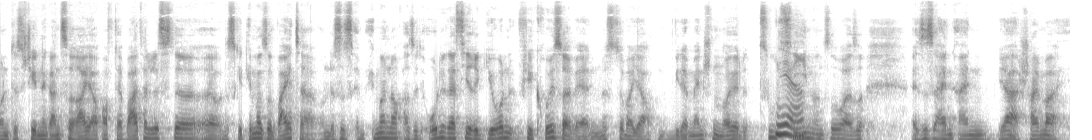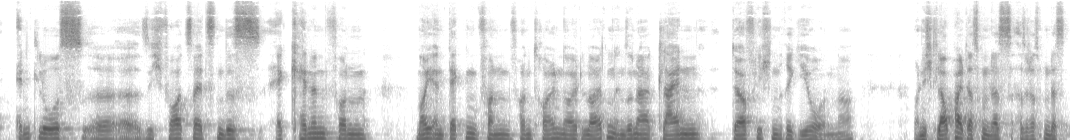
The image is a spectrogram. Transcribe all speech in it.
und es steht eine ganze Reihe auch auf der Warteliste äh, und es geht immer so weiter. Und es ist immer noch, also ohne dass die Region viel größer werden müsste, weil ja auch wieder Menschen neue zuziehen ja. und so. Also es ist ein, ein ja, scheinbar endlos äh, sich fortsetzendes Erkennen von Neuentdecken von, von tollen neuen Leuten in so einer kleinen dörflichen Region. Ne? Und ich glaube halt, dass man das, also dass man das,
